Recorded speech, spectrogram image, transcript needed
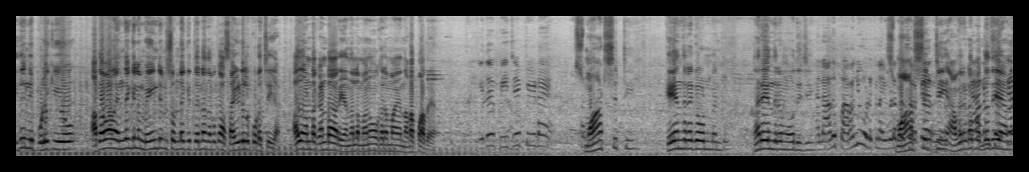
ഇത് ഇനി പൊളിക്കുകയോ അഥവാ എന്തെങ്കിലും മെയിന്റനൻസ് ഉണ്ടെങ്കിൽ തന്നെ നമുക്ക് ആ സൈഡിൽ കൂടെ ചെയ്യാം. അത് കണ്ട കണ്ടാ അറിയാം നല്ല മനോഹരമായ നടപ്പാതയാണ്. ഇത് ബി ജെ പിയുടെ സ്മാർട്ട് സിറ്റി കേന്ദ്ര ഗവൺമെന്റ് നരേന്ദ്രമോദിജി. പറഞ്ഞു കൊടുക്കണം ഇവിടെ സ്മാർട്ട് സിറ്റി അവരുടെ പദ്ധതിയാണ്.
